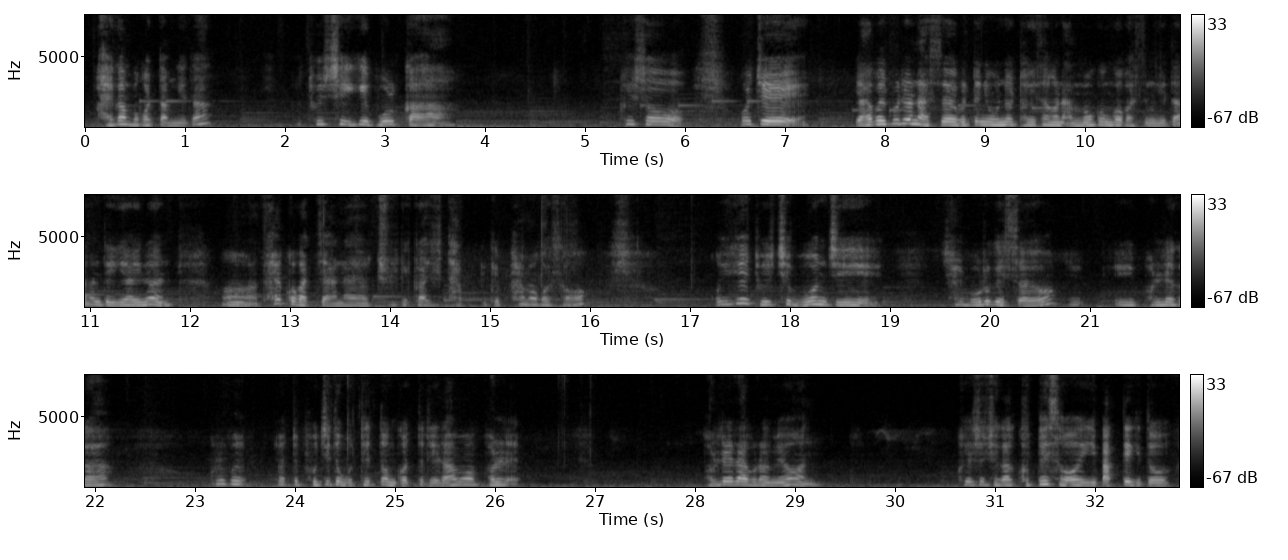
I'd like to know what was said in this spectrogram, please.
갉아 먹었답니다. 도대체 이게 뭘까? 그래서 어제 약을 뿌려놨어요. 그랬더니 오늘 더 이상은 안 먹은 것 같습니다. 근데 이 아이는 어, 살 것 같지 않아요. 줄기까지 다 이렇게 파먹어서. 어, 이게 도대체 뭔지 잘 모르겠어요. 이, 이 벌레가. 그리고 여태 보지도 못했던 것들이라 뭐 벌레, 벌레라 그러면 그래서 제가 급해서 이 막대기도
